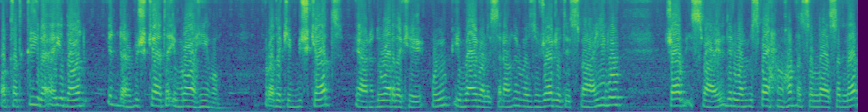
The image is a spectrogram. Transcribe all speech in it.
Fakat kıyle eydan innel müşkâte İbrahimu buradaki mişkat yani duvardaki oyuk İbrahim Aleyhisselam'dır ve zücacet İsmailu cam İsmail'dir ve misbah Muhammed sallallahu aleyhi ve sellem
